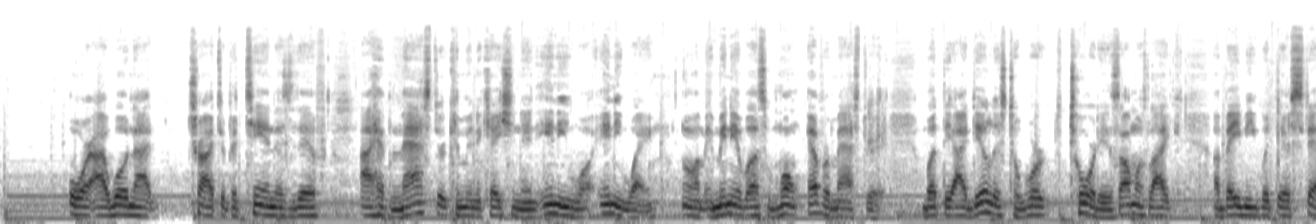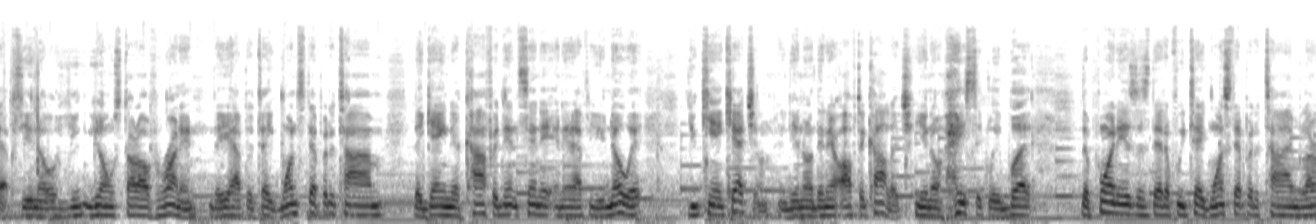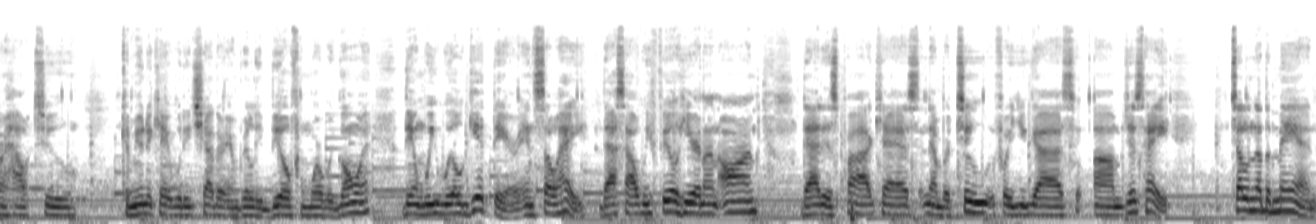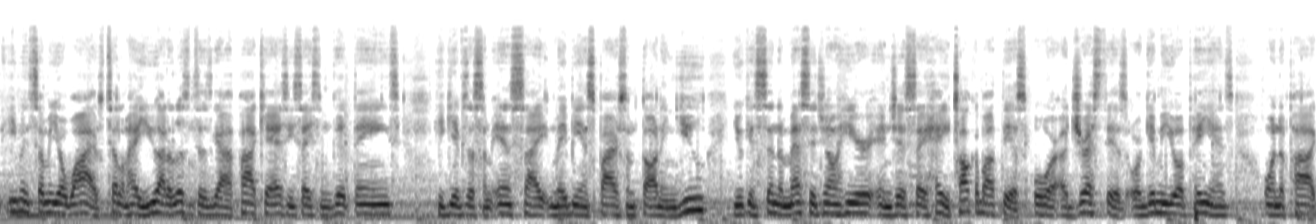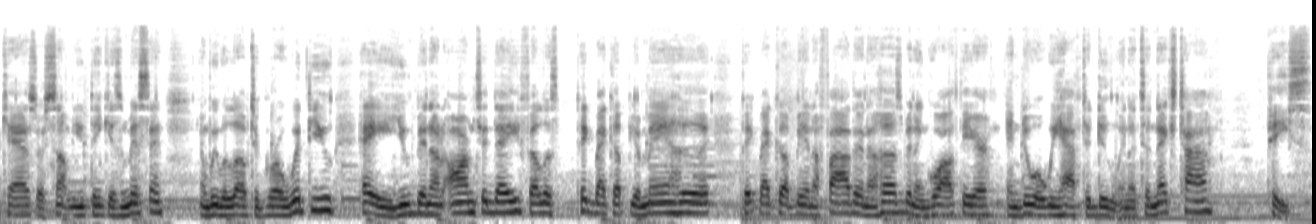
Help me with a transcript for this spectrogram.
or I will not try to pretend as if I have mastered communication in any any way. Um, and many of us won't ever master it. But the ideal is to work toward it. It's almost like a baby with their steps. You know, you, you don't start off running. They have to take one step at a time. They gain their confidence in it, and then after you know it, you can't catch them. And you know, then they're off to college. You know, basically. But the point is, is that if we take one step at a time, learn how to communicate with each other and really build from where we're going, then we will get there. And so, hey, that's how we feel here at Unarmed. That is podcast number two for you guys. Um, just hey, Tell another man, even some of your wives, tell them, hey, you got to listen to this guy's podcast. He says some good things. He gives us some insight, maybe inspire some thought in you. You can send a message on here and just say, hey, talk about this or address this or give me your opinions on the podcast or something you think is missing. And we would love to grow with you. Hey, you've been unarmed today. Fellas, pick back up your manhood, pick back up being a father and a husband, and go out there and do what we have to do. And until next time, peace.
